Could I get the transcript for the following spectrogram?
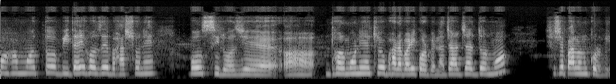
মোহাম্মদ তো বিদায় হজে ভাষণে বলছিল যে ধর্ম নিয়ে কেউ বাড়াবাড়ি করবে না। যার, যার ধর্ম সে পালন করবে।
